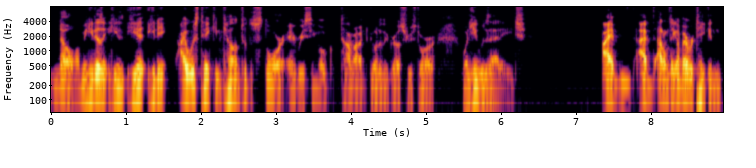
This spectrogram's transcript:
no, I mean he doesn't. He he he didn't. I was taking Kellen to the store every single time I'd go to the grocery store when he was that age. I've, I've I don't think I've ever taken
